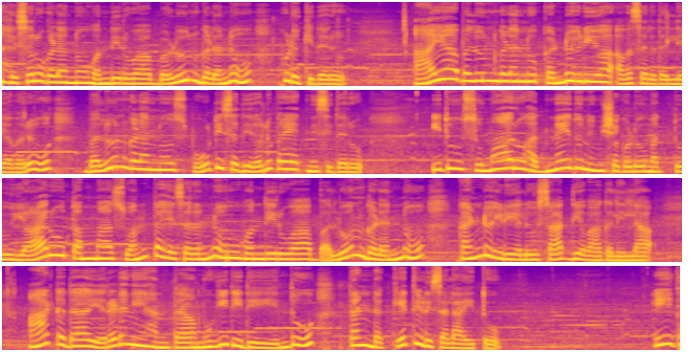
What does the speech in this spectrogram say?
ಹೆಸರುಗಳನ್ನು ಹೊಂದಿರುವ ಬಲೂನ್ಗಳನ್ನು ಹುಡುಕಿದರು. ಆಯಾ ಬಲೂನ್ಗಳನ್ನು ಕಂಡುಹಿಡಿಯುವ ಅವಸರದಲ್ಲಿ ಅವರು ಬಲೂನ್ಗಳನ್ನು ಸ್ಫೋಟಿಸದಿರಲು ಪ್ರಯತ್ನಿಸಿದರು. ಇದು ಸುಮಾರು ಹದಿನೈದು ನಿಮಿಷಗಳು ಮತ್ತು ಯಾರೂ ತಮ್ಮ ಸ್ವಂತ ಹೆಸರನ್ನು ಹೊಂದಿರುವ ಬಲೂನ್ಗಳನ್ನು ಕಂಡುಹಿಡಿಯಲು ಸಾಧ್ಯವಾಗಲಿಲ್ಲ. ಆಟದ ಎರಡನೇ ಹಂತ ಮುಗಿದಿದೆ ಎಂದು ತಂಡಕ್ಕೆ ತಿಳಿಸಲಾಯಿತು. ಈಗ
